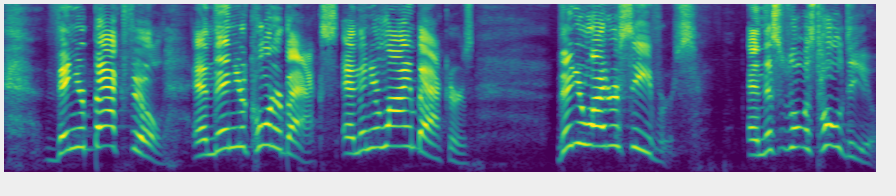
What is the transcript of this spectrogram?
Then your backfield, and then your cornerbacks, and then your linebackers, then your wide receivers. And this is what was told to you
